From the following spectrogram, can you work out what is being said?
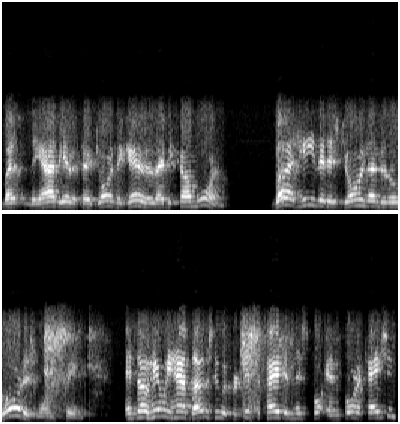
but the idea that they're joined together, they become one. But he that is joined unto the Lord is one spirit. And so here we have those who would participate in this in fornication,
